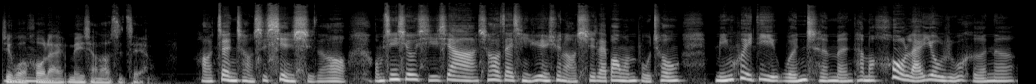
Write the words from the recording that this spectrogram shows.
结果后来没想到是这样。嗯、好，战场是现实的哦。我们先休息一下，稍后再请于远逊老师来帮我们补充明惠帝、文臣们他们后来又如何呢？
